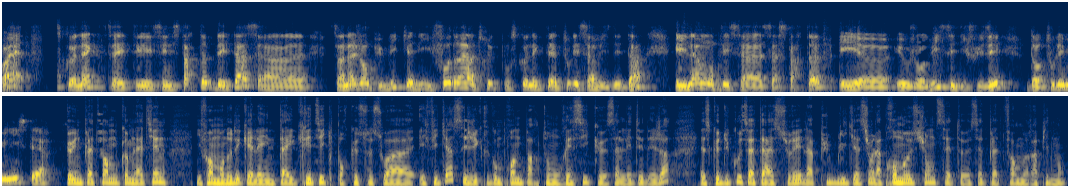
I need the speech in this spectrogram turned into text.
Ouais, France Connect, c'est une start-up d'État, c'est un, agent public qui a dit il faudrait un truc pour se connecter à tous les services d'État. Et il a monté sa, sa start-up et, euh, aujourd'hui, c'est diffusé dans tous les ministères. Une plateforme comme la tienne, il faut à un moment donné qu'elle ait une taille critique pour que ce soit efficace. Et j'ai cru comprendre par ton récit que ça l'était déjà. Est-ce que du coup, ça t'a assuré la publication, la promotion de cette plateforme rapidement?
